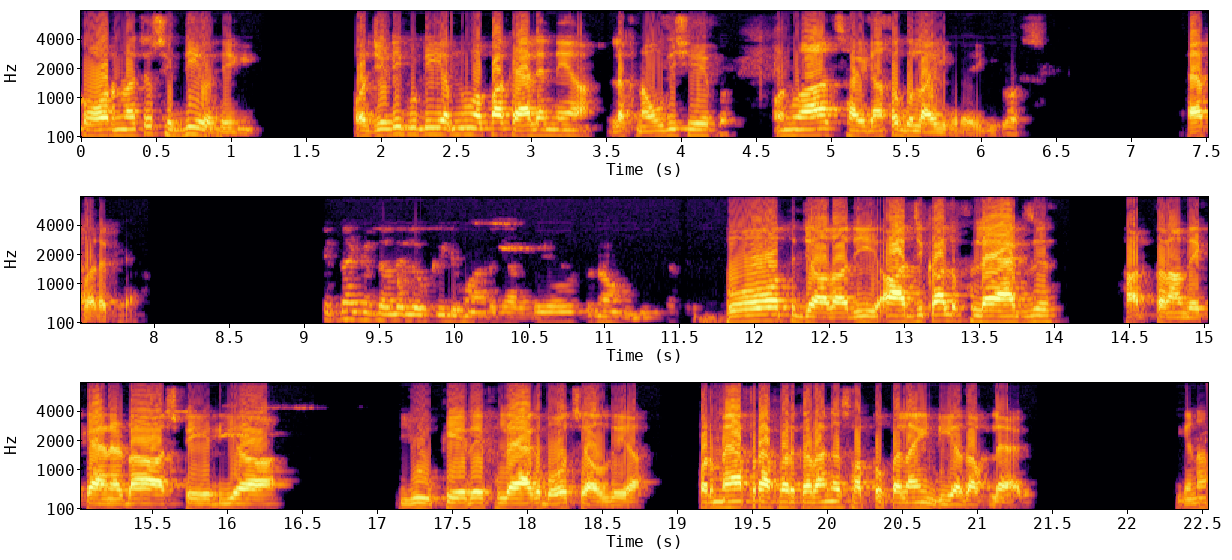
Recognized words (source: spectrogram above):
ਕੋਰਨਰ 'ਚੋਂ ਸਿੱਧੀ ਹੋਏਗੀ। ਔਰ ਜਿਹੜੀ ਗੁੱਡੀ ਨੂੰ ਆਪਾਂ ਕਹਿ ਲੈਂਦੇ ਆ ਲਖਨਊ ਦੀ ਸ਼ੇਪ ਉਹਨੂੰ ਆਹ ਸਾਈਡਾਂ ਤੋਂ ਗੁਲਾਈ ਹੋਏਗੀ ਬਸ। ਇਹ ਫ਼ਰਕ ਹੈ। ਕਿੱਦਾਂ ਕਿੱਦਾਂ ਦੇ ਲੋਕੀ ਡਿਮਾਂਡ ਕਰਦੇ ਆ ਬਣਾਉਣ ਦੀ? ਬਹੁਤ ਜ਼ਿਆਦਾ ਜੀ। ਅੱਜ ਕੱਲ ਫਲੈਗਸ ਹਰ ਤਰ੍ਹਾਂ ਦੇ ਕੈਨੇਡਾ ਆਸਟ੍ਰੇਲੀਆ ਯੂਕੇ ਦੇ ਫਲੈਗ ਬਹੁਤ ਚੱਲਦੇ ਆ। ਪਰ ਮੈਂ ਪ੍ਰੈਫਰ ਕਰਾਂਗਾ ਸਭ ਤੋਂ ਪਹਿਲਾਂ ਇੰਡੀਆ ਦਾ ਫਲੈਗ ਠੀਕ ਹੈ ਨਾ?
